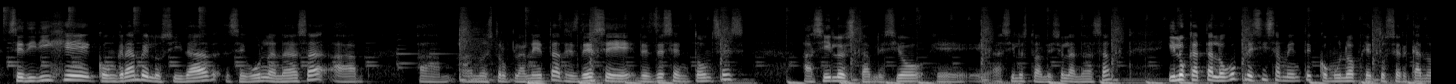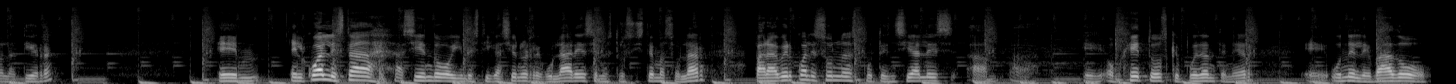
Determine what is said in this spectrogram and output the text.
Se dirige con gran velocidad, según la NASA, a, nuestro planeta desde ese, desde ese entonces. Así lo, estableció, eh, así lo estableció la NASA y lo catalogó precisamente como un objeto cercano a la Tierra, em, el cual está haciendo investigaciones regulares en nuestro sistema solar para ver cuáles son los potenciales eh, objetos que puedan tener eh, un elevado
